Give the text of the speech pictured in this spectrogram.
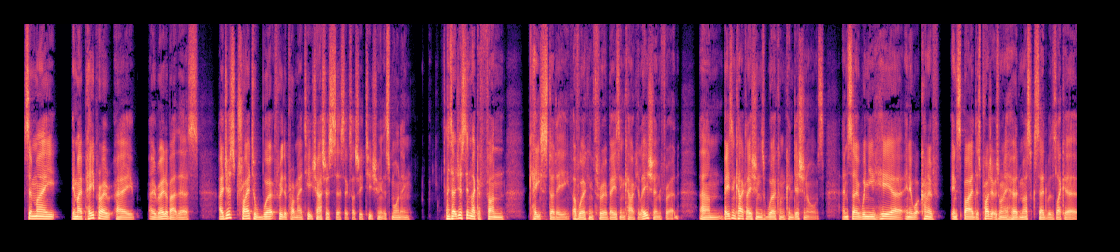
So my in my paper I, I, I wrote about this. I just tried to work through the problem. I teach astrostatistics, actually teaching it this morning. And so it just seemed like a fun case study of working through a Bayesian calculation for it. Um, Bayesian calculations work on conditionals. And so when you hear, you know, what kind of inspired this project was when I heard Musk said was like a,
